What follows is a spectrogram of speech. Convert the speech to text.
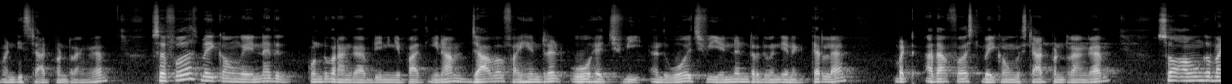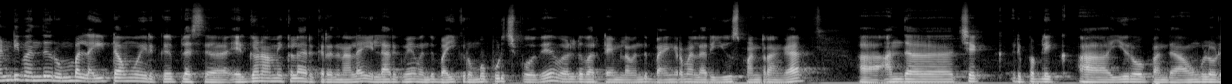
வண்டி ஸ்டார்ட் பண்ணுறாங்க ஸோ ஃபர்ஸ்ட் பைக் அவங்க என்னது கொண்டு வராங்க அப்படின்னு நீங்கள் பார்த்தீங்கன்னா ஜாவா ஃபைவ் ஹண்ட்ரட் ஓஹெச்வி அந்த ஓஹெச்வி என்னன்றது வந்து எனக்கு தெரில பட் அதான் ஃபர்ஸ்ட் பைக் அவங்க ஸ்டார்ட் பண்ணுறாங்க ஸோ அவங்க வண்டி வந்து ரொம்ப லைட்டாகவும் இருக்குது ப்ளஸ் எர்கனாமிக்கலாக இருக்கிறதுனால எல்லாருக்குமே வந்து பைக் ரொம்ப பிடிச்சி போகுது. வேர்ல்டு வார் டைமில் வந்து பயங்கரமாக எல்லோரும் யூஸ் பண்ணுறாங்க அந்த செக் ரிப்பப்ளிக் யூரோப் அந்த அவங்களோட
